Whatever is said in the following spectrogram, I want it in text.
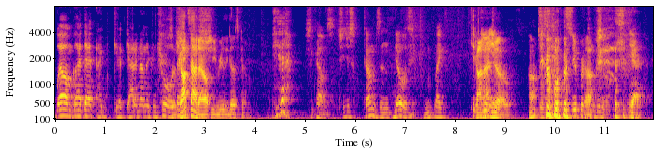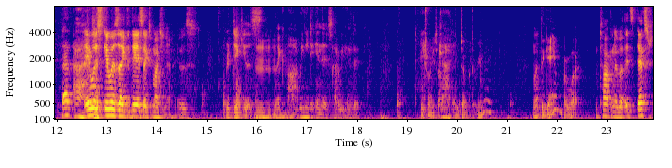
well, I'm glad that I get- got it under control. So Thanks. Got that out. She really does come. Yeah, She comes. she just comes and goes like Ghana convenient. Joe. Huh? Just super Oh. convenient. Yeah. That ah, It was just- it was like the Deus Ex Machina. It was ridiculous. Hmm. Like, oh, we need to end this. How do we end it? Which one are you talking Got about? it. You talking about the remake? What? The game or what? I'm talking about it's that's.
